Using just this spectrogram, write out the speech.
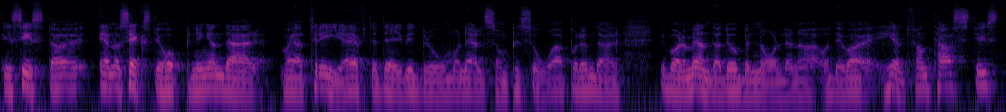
I sista 1,60 hoppningen där var jag trea efter David Broom och Nelson Pessoa på den där. Vi var de enda dubbelnollorna och det var helt fantastiskt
